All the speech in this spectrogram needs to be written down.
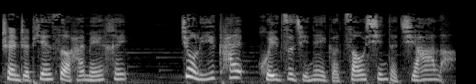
趁着天色还没黑，就离开回自己那个糟心的家了。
